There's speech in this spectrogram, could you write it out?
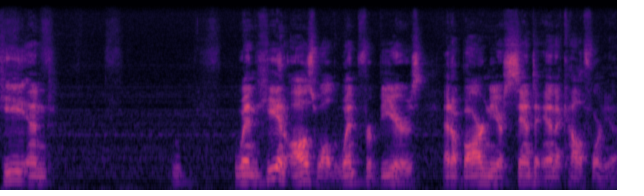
he and when he and Oswald went for beers at a bar near Santa Ana, California.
